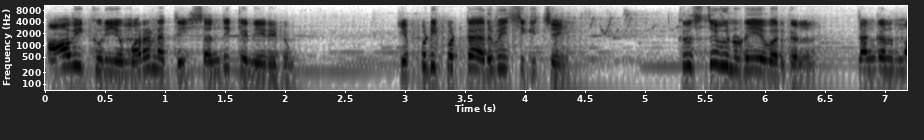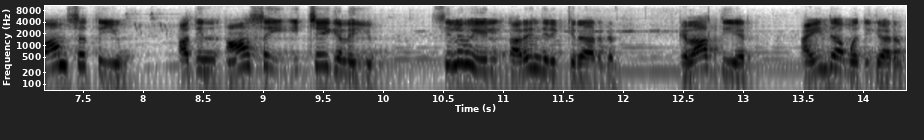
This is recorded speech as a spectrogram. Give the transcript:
ஆவிக்குரிய மரணத்தை சந்திக்க நேரிடும். எப்படிப்பட்ட அறுவை சிகிச்சை? கிறிஸ்துவனுடையவர்கள் தங்கள் மாம்சத்தையும் அதன் ஆசை இச்சைகளையும் சிலுவையில் அறைந்திருக்கிறார்கள். கலாத்தியர் ஐந்தாம் அதிகாரம்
